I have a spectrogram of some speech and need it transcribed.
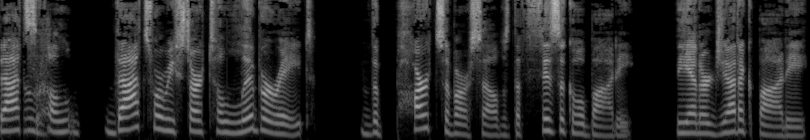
That's oh. a, that's where we start to liberate the parts of ourselves, the physical body, the energetic body,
